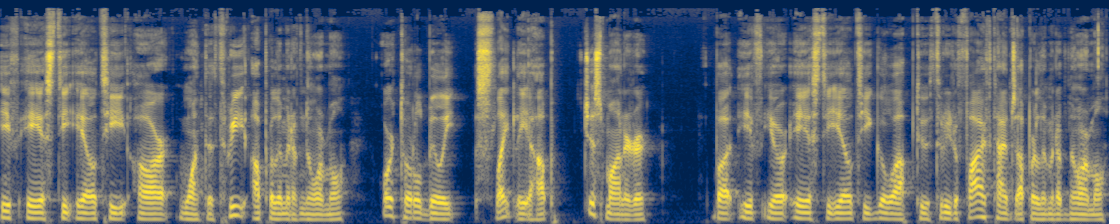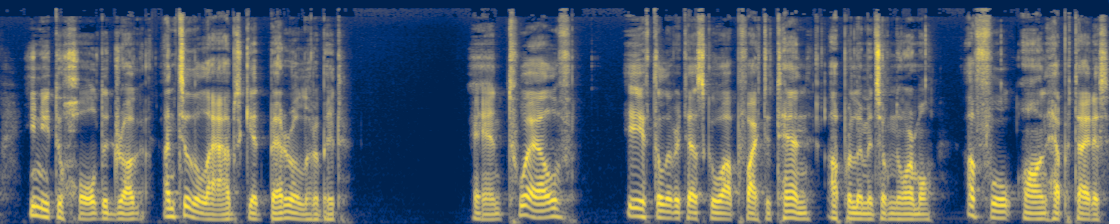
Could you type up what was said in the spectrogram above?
If AST ALT are 1 to 3 upper limit of normal or total bili slightly up, just monitor. But if your AST ALT go up to 3 to 5 times upper limit of normal, you need to hold the drug until the labs get better a little bit. And 12. If the liver tests go up 5 to 10 upper limits of normal, a full on hepatitis,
